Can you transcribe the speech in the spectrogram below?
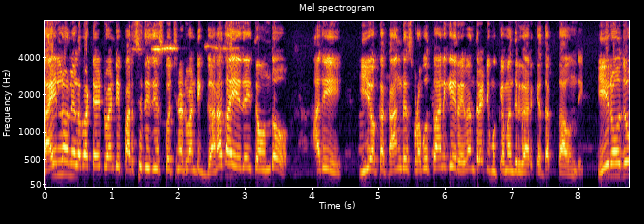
లైన్లో నిలబెట్టేటువంటి పరిస్థితి తీసుకొచ్చినటువంటి ఘనత ఏదైతే ఉందో అది ఈ యొక్క కాంగ్రెస్ ప్రభుత్వానికి రేవంత్ రెడ్డి ముఖ్యమంత్రి గారికి దక్కుతా ఉంది. ఈ రోజు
